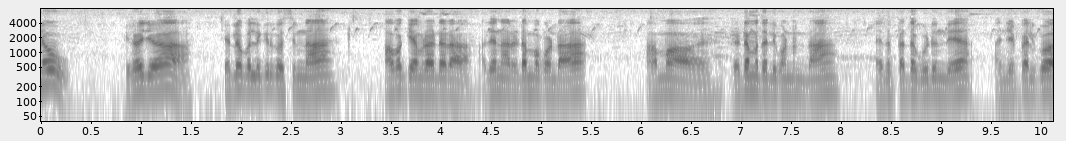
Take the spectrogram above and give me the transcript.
నువ్వు. ఈరోజు చెట్లపల్లి దగ్గరికి వస్తున్నా ఆప కెమెరా అంటారా? అదే నా రెడ్డమ్మ కొండ. అమ్మ రెడ్డమ్మ తల్లి కొండ అంటున్నా. ఏదో పెద్ద గుడి ఉంది అని చెప్పి వెళ్ళుకో.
